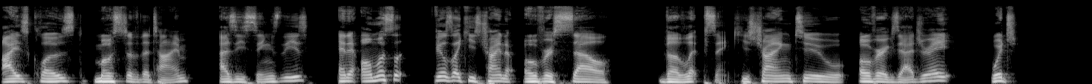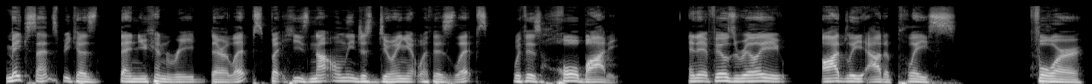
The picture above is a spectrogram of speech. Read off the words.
eyes closed most of the time as he sings these, and it almost feels like he's trying to oversell the lip sync. He's trying to over exaggerate, which makes sense because then you can read their lips, but he's not only just doing it with his lips, with his whole body. And it feels really oddly out of place for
